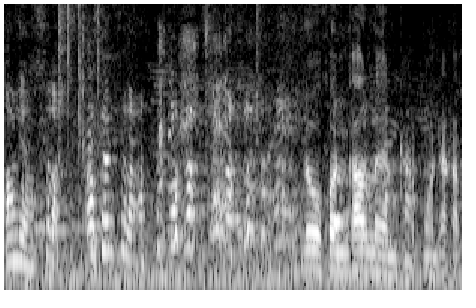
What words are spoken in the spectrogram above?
哦，两次了，啊，三次了。 ดูคนเขาเลินกลับหมดนะครับ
